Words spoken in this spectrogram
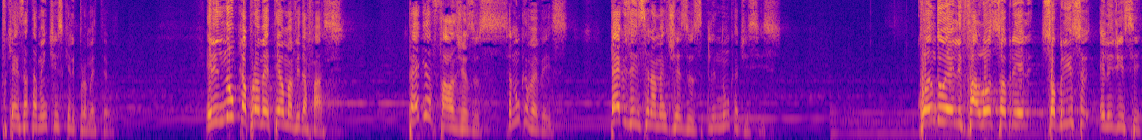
Porque é exatamente isso que Ele prometeu. Ele nunca prometeu uma vida fácil. Pega e fala de Jesus, você nunca vai ver isso. Pega os ensinamentos de Jesus, ele nunca disse isso. Quando ele falou sobre, ele, sobre isso, ele disse:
